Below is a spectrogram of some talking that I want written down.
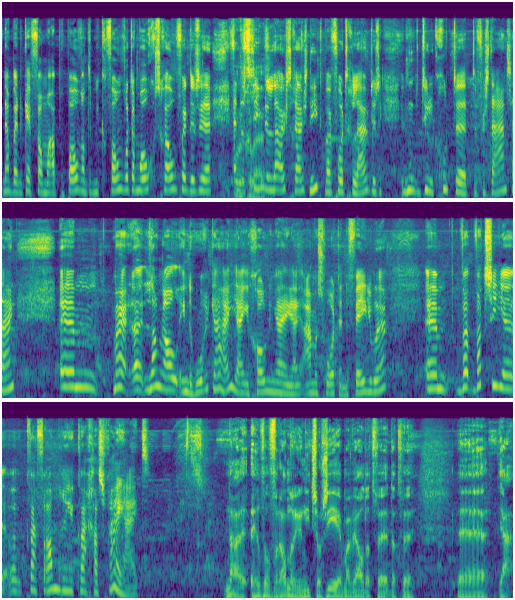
Nou ben ik even van me apropos, want de microfoon wordt omhoog geschoven. Dus, eh, en dat zien de luisteraars niet, maar voor het geluid. Dus ik moet natuurlijk goed eh, te verstaan zijn. Ehm, maar eh, lang al in de horeca, hè? jij in Groningen, en jij in Amersfoort en de Veluwe. Ehm, wat, wat zie je qua veranderingen, qua gasvrijheid? Nou, heel veel veranderingen niet zozeer, maar wel dat we, dat we ja,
